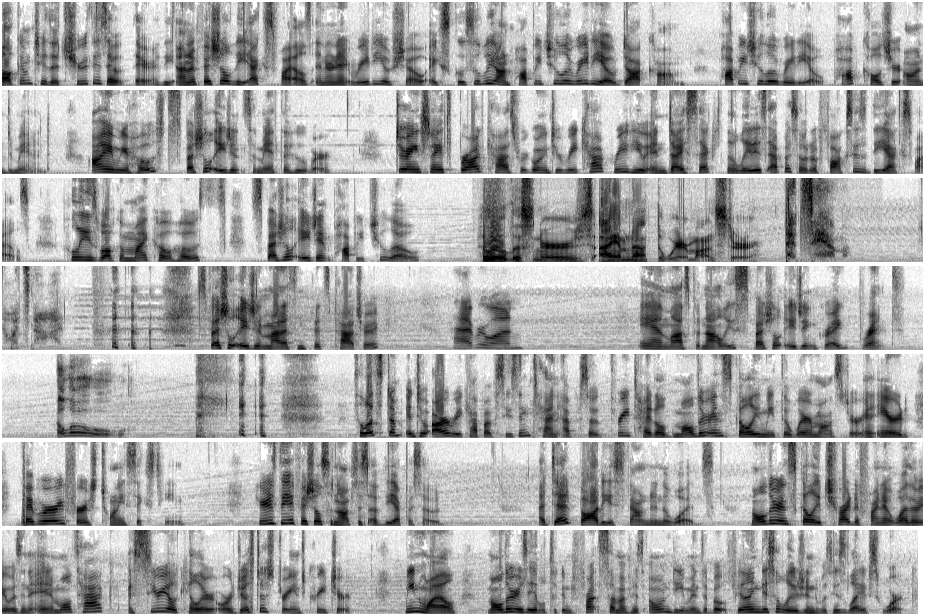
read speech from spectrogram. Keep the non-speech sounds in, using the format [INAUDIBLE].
Welcome to The Truth Is Out There, the unofficial The X Files internet radio show exclusively on PoppyChuloRadio.com. Poppy Chulo Radio, pop culture on demand. I am your host, Special Agent Samantha Hoover. During tonight's broadcast, we're going to recap, review, and dissect the latest episode of Fox's The X Files. Please welcome my co hosts, Special Agent Poppy Chulo. Hello, listeners. I am not the were monster. That's Sam. No, it's not. [LAUGHS] Special Agent Madison Fitzpatrick. Hi, everyone. And last but not least, Special Agent Greg Brent. Hello. [LAUGHS] so let's jump into our recap of Season 10, Episode 3, titled Mulder and Scully Meet the Were Monster, and aired February 1st, 2016. Here's the official synopsis of the episode A dead body is found in the woods. Mulder and Scully try to find out whether it was an animal attack, a serial killer, or just a strange creature. Meanwhile, Mulder is able to confront some of his own demons about feeling disillusioned with his life's work.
